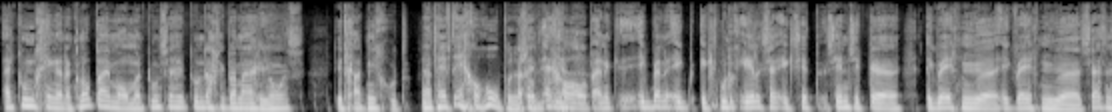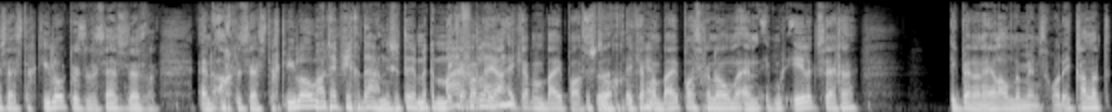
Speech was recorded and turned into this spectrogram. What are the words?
En toen ging er een knop bij me om en toen, zei, toen dacht ik bij mijn eigen jongens: dit gaat niet goed. Dat heeft echt geholpen. Dus dat heeft echt ja. geholpen. En ik, ik, ben, ik, ik moet ook eerlijk zeggen, ik zit sinds ik. Uh, ik weeg nu, uh, ik weeg nu uh, 66 kilo, tussen de 66 en de 68 kilo. Maar wat heb je gedaan? Is het met een maagverkleining? Ja, ik heb een bijpas. Dus toch, ik heb ja. een bijpas genomen en ik moet eerlijk zeggen, ik ben een heel ander mens geworden. Ik kan het,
